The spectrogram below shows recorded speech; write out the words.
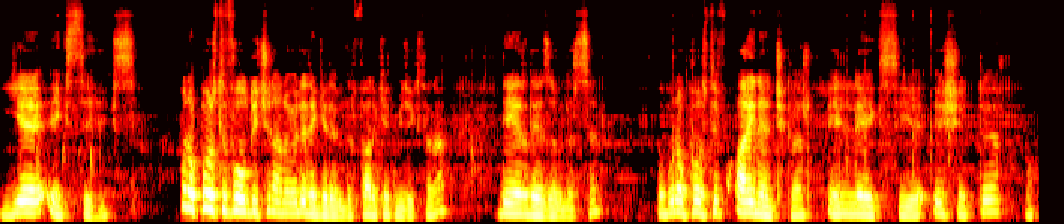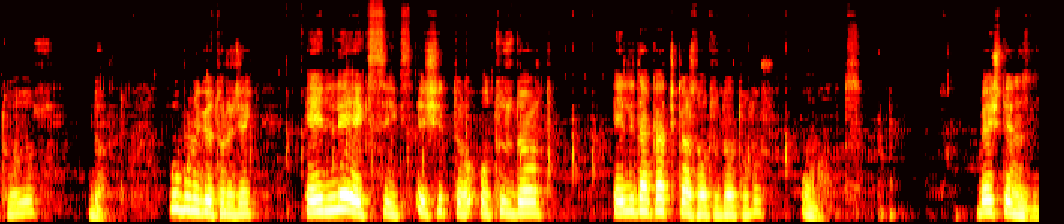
Y eksi X. Bura pozitif olduğu için hani öyle de gelebilir. Fark etmeyecek sana. Değeri de yazabilirsin. Ve Bura pozitif aynen çıkar. 50 eksi Y eşittir 34. Bu bunu götürecek. 50 eksi X eşittir 34. 50'den kaç çıkarsa 34 olur? 16. 5 denizli.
